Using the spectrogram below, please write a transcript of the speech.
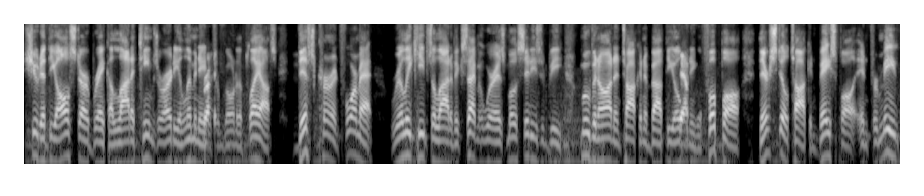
shoot at the All Star break, a lot of teams are already eliminated right. from going to the playoffs. This current format really keeps a lot of excitement. Whereas most cities would be moving on and talking about the opening yep. of football, they're still talking baseball. And for me,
